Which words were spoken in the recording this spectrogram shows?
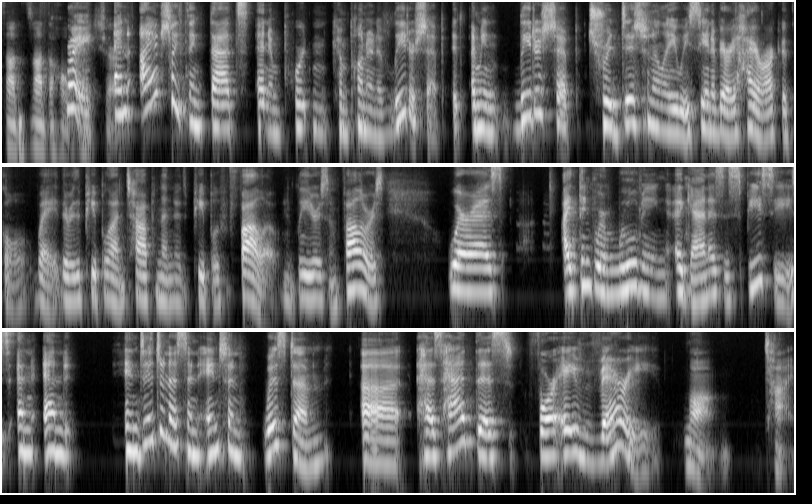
It's not, it's not the whole right. picture. And I actually think that's an important component of leadership. It, I mean, leadership traditionally we see in a very hierarchical way. There are the people on top, and then there are the people who follow, leaders and followers. Whereas I think we're moving again as a species, and and indigenous and ancient wisdom uh, has had this for a very long time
